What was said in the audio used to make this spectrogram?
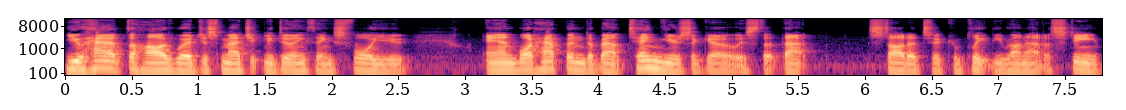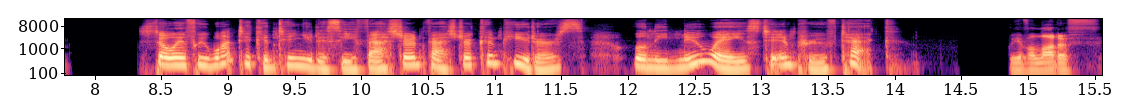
you had the hardware just magically doing things for you. And what happened about 10 years ago is that that started to completely run out of steam so if we want to continue to see faster and faster computers we'll need new ways to improve tech we have a lot of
